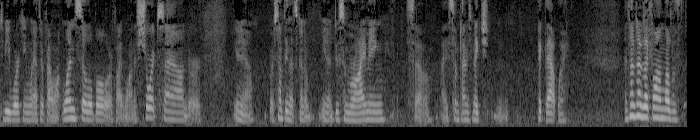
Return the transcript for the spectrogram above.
to be working with, or if I want one syllable, or if I want a short sound, or you know, or something that's going to you know do some rhyming. So I sometimes make pick that way. And sometimes I fall in love with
